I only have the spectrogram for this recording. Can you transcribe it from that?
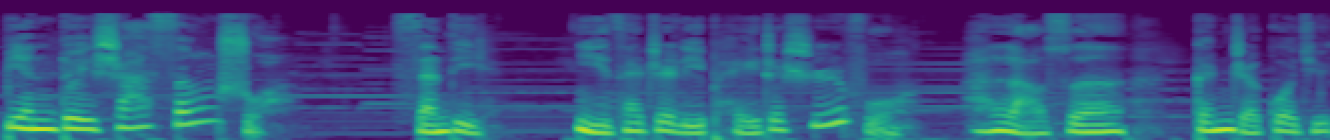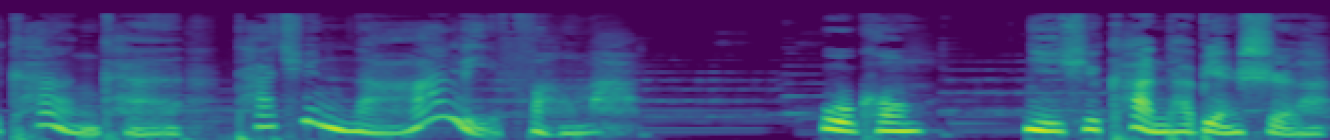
便对沙僧说：“三弟，你在这里陪着师傅，俺老孙跟着过去看看他去哪里放马。”悟空，你去看他便是了，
